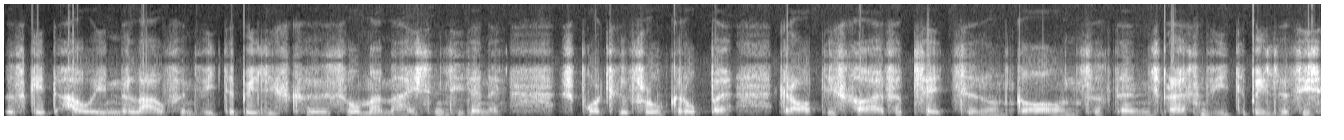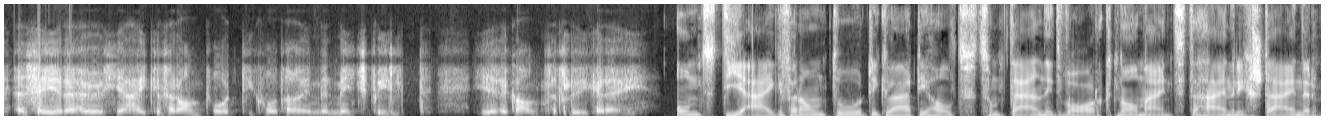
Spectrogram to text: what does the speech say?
Es gibt auch immer laufend Weiterbildungskurse, wo man meistens in diesen Sportfluggruppen gratis kann einfach besetzen und gehen und sich dann entsprechend weiterbilden. Das ist eine sehr hohe Eigenverantwortung, die da immer mitspielt in der ganzen Flügerei. Und diese Eigenverantwortung werde halt zum Teil nicht wahrgenommen, meint der Heinrich Steiner.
